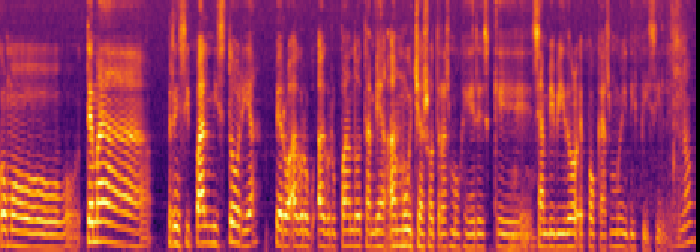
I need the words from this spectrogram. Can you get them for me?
como tema principal mi historia, pero agru- agrupando también a muchas otras mujeres que se han vivido épocas muy difíciles, ¿no?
